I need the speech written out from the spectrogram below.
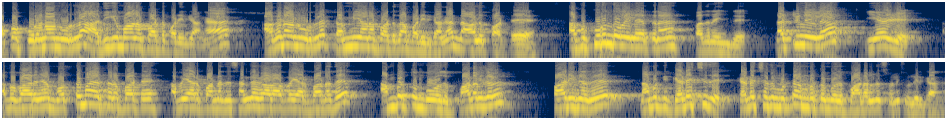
அப்ப புறநானூர்ல அதிகமான பாட்டு பாடியிருக்காங்க. அகநானூர்ல கம்மியான பாட்டு தான் பாடியிருக்காங்க. நாலு பாட்டு. அப்ப குறுந்தொகையில எத்தனை? பதினைந்து. நற்றினையில ஏழு. அப்ப பாருங்க மொத்தமா எத்தனை பாட்டு? அவையார் பாடினது? சங்ககால அவையார் பாடினது? 59 பாடல்கள் பாடினது. நமக்கு கிடைச்சது. கிடைச்சது மட்டும் 59 பாடல்னு சொல்லி சொல்லியிருக்காங்க.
